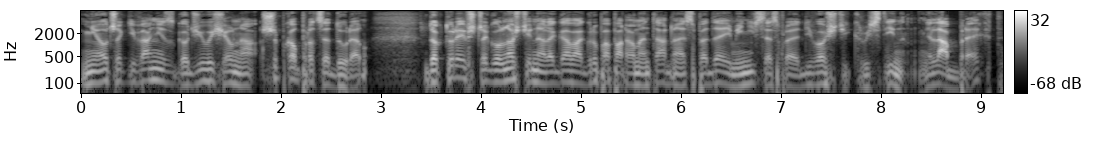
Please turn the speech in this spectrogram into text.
nieoczekiwanie zgodziły się na szybką procedurę, do której w szczególności nalegała grupa parlamentarna SPD i minister sprawiedliwości Christine Labrecht.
